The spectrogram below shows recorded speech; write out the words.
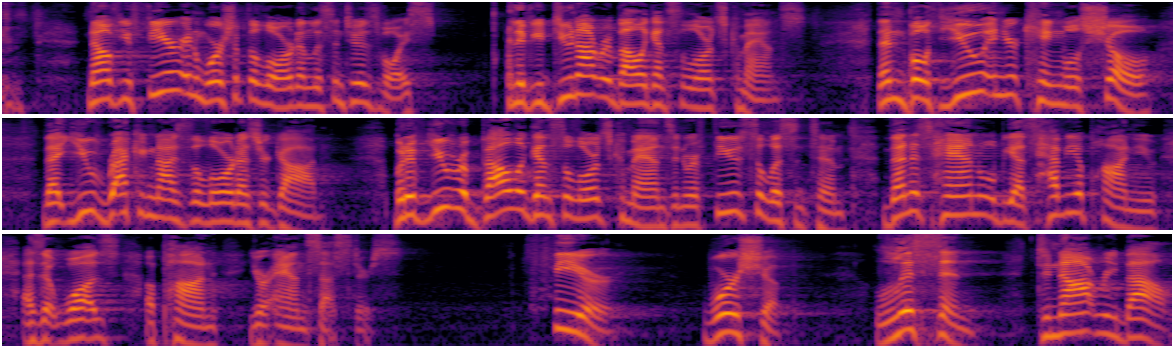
Now, if you fear and worship the Lord and listen to his voice, and if you do not rebel against the Lord's commands, then both you and your king will show that you recognize the Lord as your God but if you rebel against the Lord's commands and refuse to listen to him, then his hand will be as heavy upon you as it was upon your ancestors. Fear, worship, listen, do not rebel.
